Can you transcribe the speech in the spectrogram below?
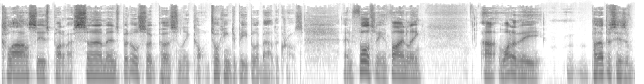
classes, part of our sermons, but also personally talking to people about the cross. And fourthly and finally, uh, one of the purposes of,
